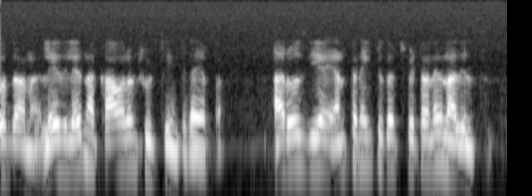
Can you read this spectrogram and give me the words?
చూద్దామన్నా. లేదు లేదు నాకు కావాలని షూట్ చేయించడా అయ్యప్ప ఆ రోజు ఏ- ఎంత నెగిటివ్ ఖర్చు పెట్టాం అనేది నాకు తెలుసు.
